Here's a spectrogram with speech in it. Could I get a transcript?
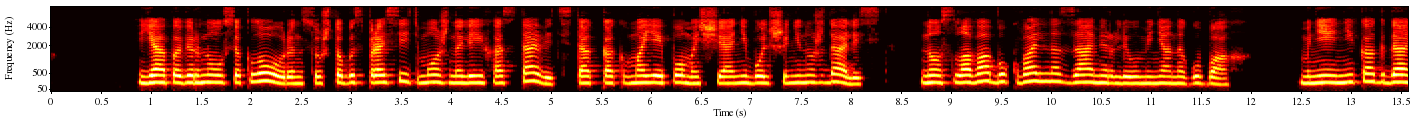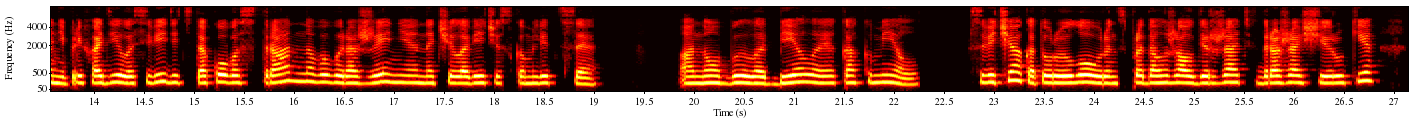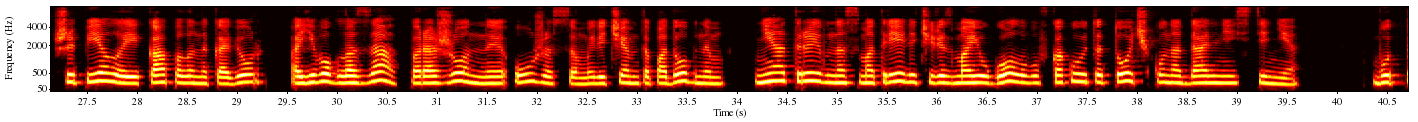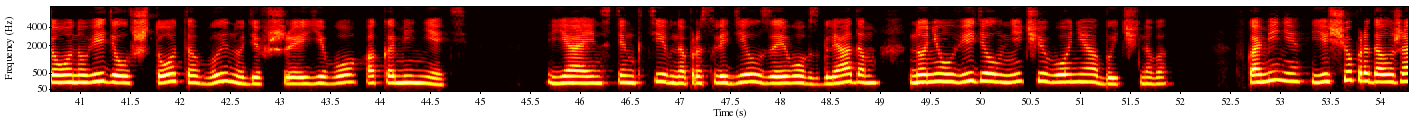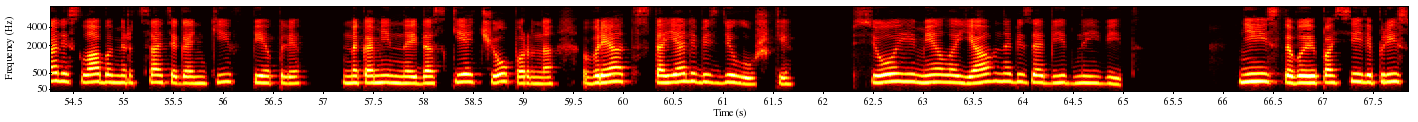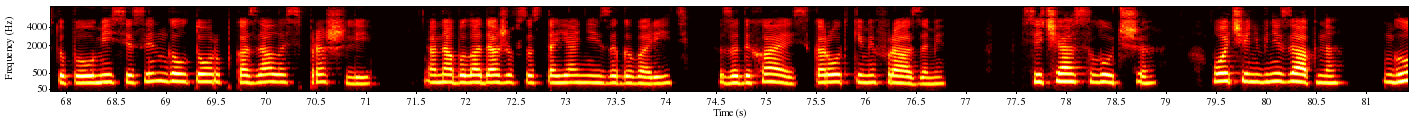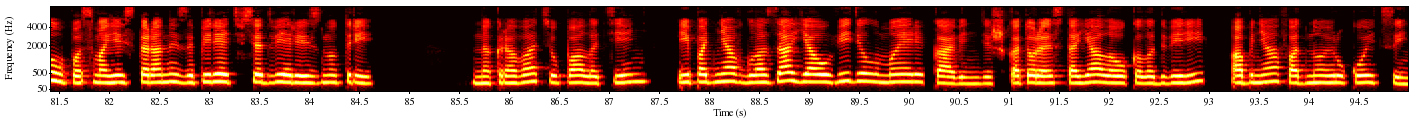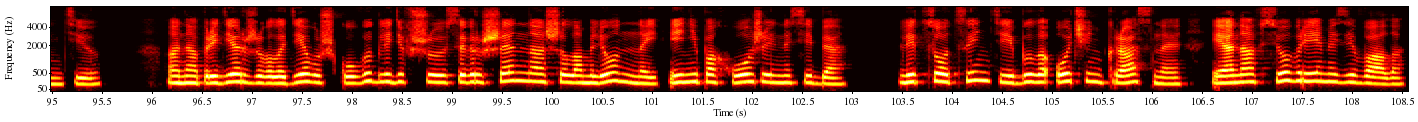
Я повернулся к Лоуренсу, чтобы спросить, можно ли их оставить, так как в моей помощи они больше не нуждались, но слова буквально замерли у меня на губах. Мне никогда не приходилось видеть такого странного выражения на человеческом лице. Оно было белое, как мел. Свеча, которую Лоуренс продолжал держать в дрожащей руке, шипела и капала на ковер, а его глаза, пораженные ужасом или чем-то подобным, неотрывно смотрели через мою голову в какую-то точку на дальней стене. Будто он увидел что-то, вынудившее его окаменеть. Я инстинктивно проследил за его взглядом, но не увидел ничего необычного. В камине еще продолжали слабо мерцать огоньки в пепле. На каминной доске чопорно в ряд стояли безделушки. Все имело явно безобидный вид. Неистовые по силе приступы у миссис Инглторп, казалось, прошли. Она была даже в состоянии заговорить, задыхаясь короткими фразами. «Сейчас лучше. Очень внезапно. Глупо с моей стороны запереть все двери изнутри. На кровать упала тень, и, подняв глаза, я увидел Мэри Кавендиш, которая стояла около двери, обняв одной рукой Цинтию. Она придерживала девушку, выглядевшую совершенно ошеломленной и не похожей на себя. Лицо Цинтии было очень красное, и она все время зевала.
